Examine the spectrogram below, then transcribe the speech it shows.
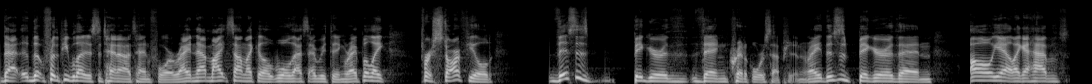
that the, for the people that it's a 10 out of 10 for, right? And that might sound like a well that's everything, right? But like for Starfield, this is bigger than critical reception, right? This is bigger than oh yeah, like I have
